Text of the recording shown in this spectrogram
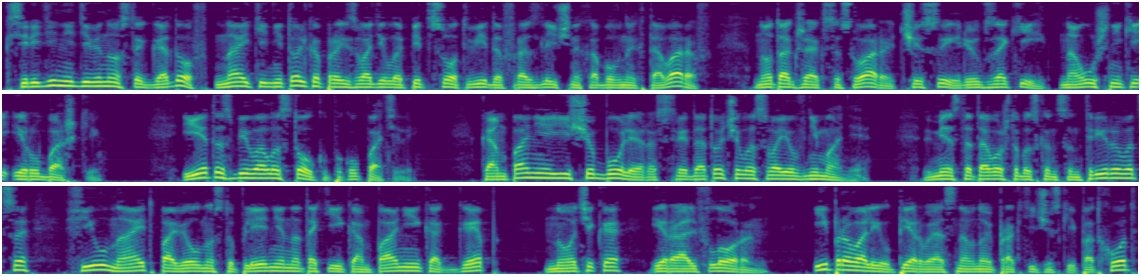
К середине 90-х годов Nike не только производила 500 видов различных обувных товаров, но также аксессуары, часы, рюкзаки, наушники и рубашки. И это сбивало с толку покупателей. Компания еще более рассредоточила свое внимание – Вместо того, чтобы сконцентрироваться, Фил Найт повел наступление на такие компании, как Gap, Nautica и Ralph Lauren, и провалил первый основной практический подход,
